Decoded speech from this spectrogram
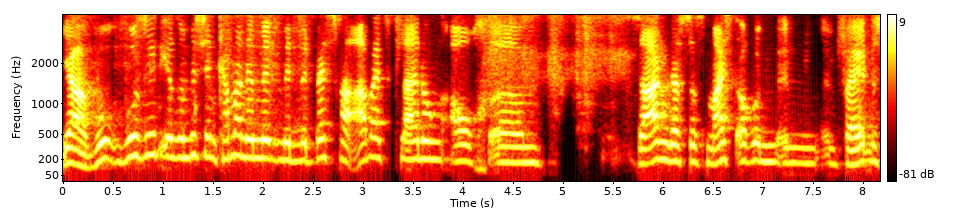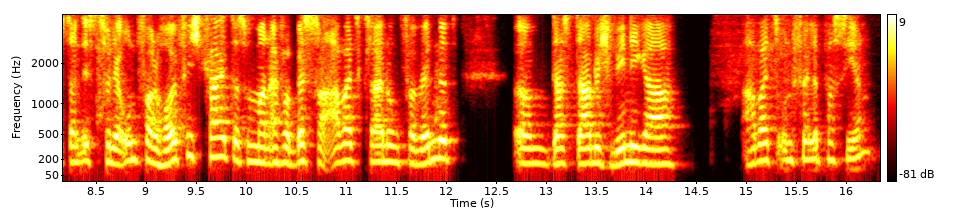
ja, wo, wo seht ihr so ein bisschen, kann man denn mit, mit, mit besserer Arbeitskleidung auch ähm, sagen, dass das meist auch im, im, im Verhältnis dann ist zu der Unfallhäufigkeit, dass wenn man einfach bessere Arbeitskleidung verwendet, ähm, dass dadurch weniger Arbeitsunfälle passieren?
